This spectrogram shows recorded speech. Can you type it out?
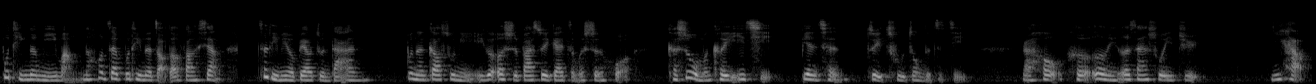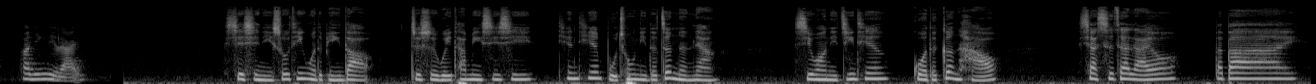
不停的迷茫，然后再不停的找到方向。这里没有标准答案，不能告诉你一个二十八岁该怎么生活。可是我们可以一起变成最出众的自己，然后和二零二三说一句：你好，欢迎你来。谢谢你收听我的频道，这是维他命 C C，天天补充你的正能量。希望你今天过得更好。下次再来哦，拜拜。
